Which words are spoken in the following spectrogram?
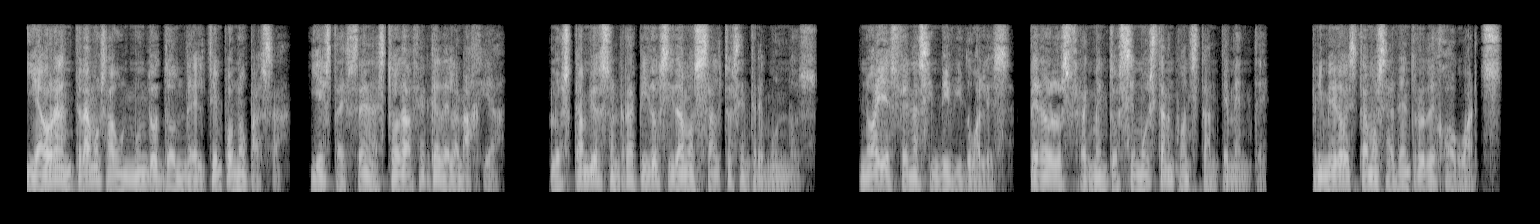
Y ahora entramos a un mundo donde el tiempo no pasa, y esta escena es toda acerca de la magia. Los cambios son rápidos y damos saltos entre mundos. No hay escenas individuales, pero los fragmentos se muestran constantemente. Primero estamos adentro de Hogwarts,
